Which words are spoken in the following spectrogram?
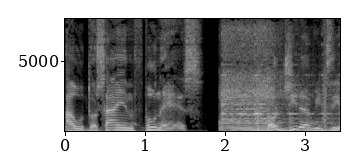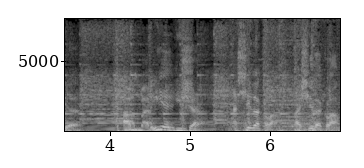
Autoscience.es. Tot gira a migdia. Amb Maria Guixà. Així de clar. Així de clar.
